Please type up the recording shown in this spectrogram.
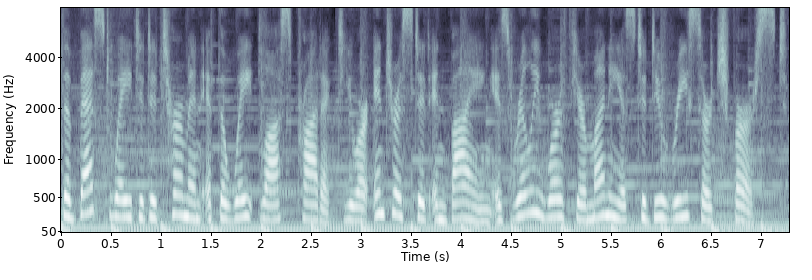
The best way to determine if the weight loss product you are interested in buying is really worth your money is to do research first.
